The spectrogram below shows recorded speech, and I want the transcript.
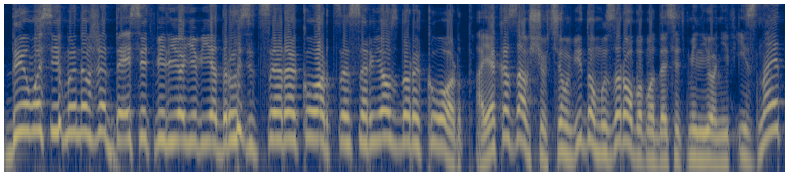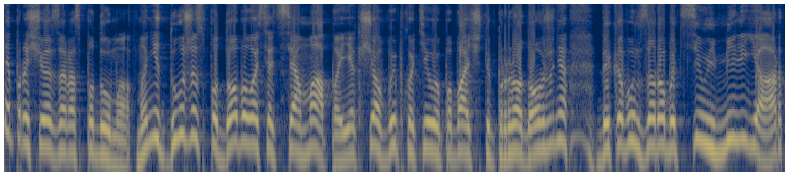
Дивимося, і в мене вже 10 мільйонів є, друзі. Це рекорд, це серйозно рекорд. А я казав, що в цьому відео ми заробимо 10 мільйонів. І знаєте про що я зараз подумав? Мені дуже сподобалася ця мапа. І якщо ви б хотіли побачити продовження, де Кавун заробить цілий мільярд,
